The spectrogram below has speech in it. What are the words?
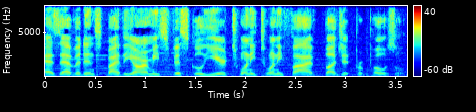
as evidenced by the Army's fiscal year 2025 budget proposal,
